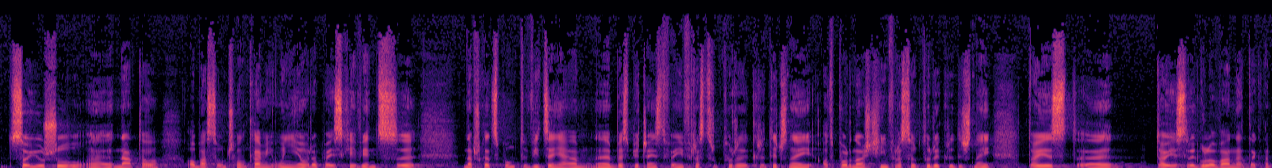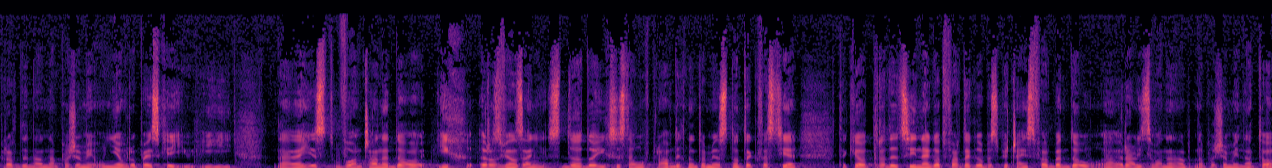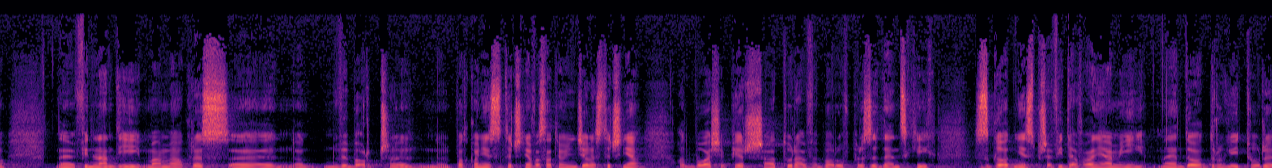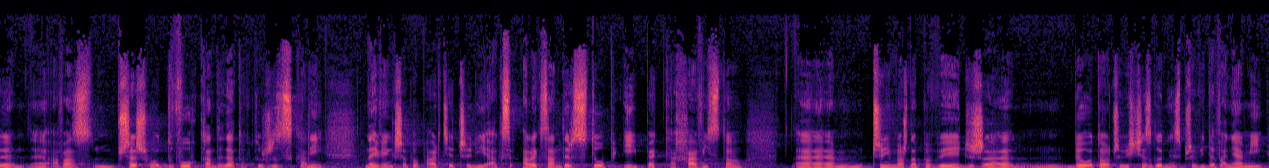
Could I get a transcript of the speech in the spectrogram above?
sojuszu e, NATO. Oba są członkami Unii Europejskiej, więc e, na przykład z punktu widzenia bezpieczeństwa infrastruktury krytycznej, odporności infrastruktury krytycznej, to jest to jest regulowane tak naprawdę na, na poziomie Unii Europejskiej i, i e, jest włączane do ich rozwiązań, do, do ich systemów prawnych, natomiast no, te kwestie takiego tradycyjnego, twardego bezpieczeństwa będą e, realizowane na, na poziomie NATO. E, w Finlandii mamy okres no, wyborczy. Pod koniec stycznia, w ostatnią niedzielę stycznia odbyła się pierwsza tura wyborów prezydenckich. Zgodnie z przewidywaniami do drugiej tury awans przeszło dwóch kandydatów, którzy zyskali największe poparcie, czyli Aleksander Stup i Pekka Havisto. Czyli można powiedzieć, że było to oczywiście zgodnie z przewidywaniami.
